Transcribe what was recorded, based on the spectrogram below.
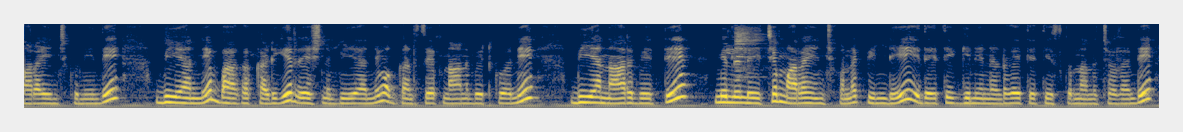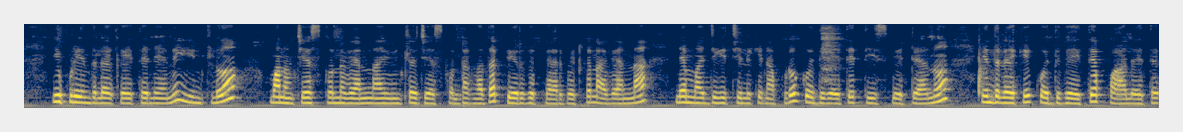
మరాయించుకునేది. బియ్యాన్ని బాగా కడిగి రేషన్ బియ్యాన్ని ఒక గంట సేపు నానబెట్టుకొని బియ్యాన్ని ఆరబెట్టి మిల్లులో ఇచ్చి మరాయించుకున్న పిండి. ఇదైతే గిన్నె నిండుగా అయితే తీసుకున్నాను చూడండి. ఇప్పుడు ఇందులోకి అయితే నేను ఇంట్లో మనం చేసుకున్న వెన్న ఇంట్లో చేసుకుంటాం కదా పెరుగు పేర ఆ వెన్న నేను మజ్జిగ చిలికినప్పుడు కొద్దిగా అయితే తీసి పెట్టాను. ఇందులోకి కొద్దిగా అయితే పాలు అయితే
